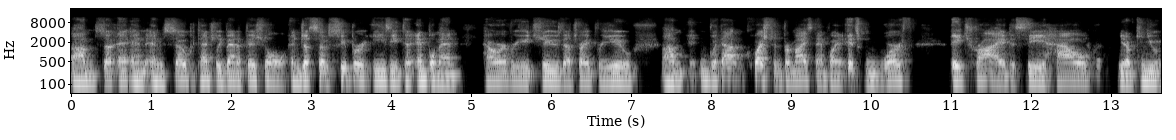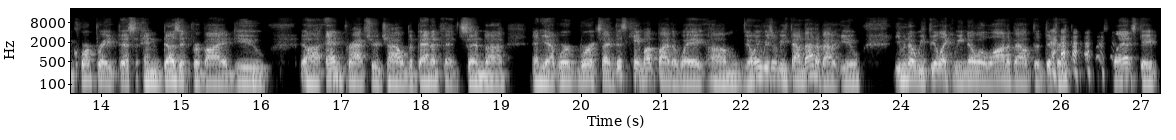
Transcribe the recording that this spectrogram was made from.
um, so and and so potentially beneficial and just so super easy to implement however you choose that's right for you um, without question from my standpoint it's worth a try to see how you know can you incorporate this and does it provide you uh, and perhaps your child the benefits. And uh, and yeah we're we're excited. This came up by the way um, the only reason we found out about you even though we feel like we know a lot about the different landscape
